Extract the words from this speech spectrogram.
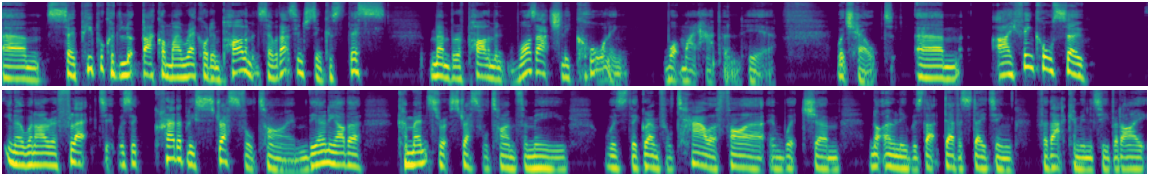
Um, so people could look back on my record in Parliament and say, well, that's interesting because this member of Parliament was actually calling what might happen here, which helped. Um, I think also, you know, when I reflect, it was incredibly stressful time. The only other commensurate stressful time for me was the Grenfell Tower fire, in which um, not only was that devastating for that community, but I,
